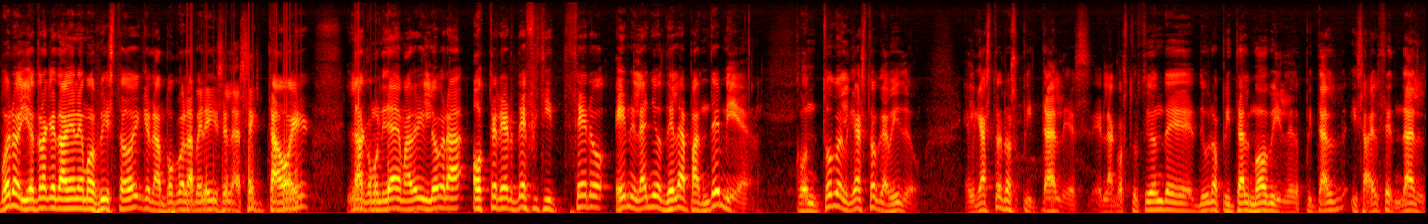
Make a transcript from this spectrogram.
Bueno, y otra que también hemos visto hoy, que tampoco la veréis en la secta hoy, la Comunidad de Madrid logra obtener déficit cero en el año de la pandemia, con todo el gasto que ha habido. El gasto en hospitales, en la construcción de, de un hospital móvil, el hospital Isabel Zendal,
